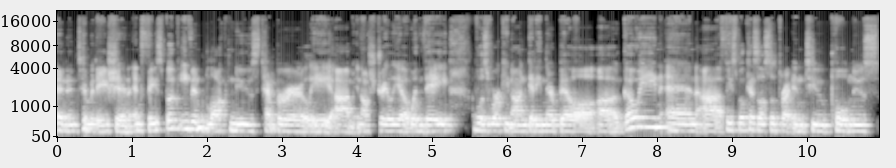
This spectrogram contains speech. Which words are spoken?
and, intimidation. And Facebook even blocked news temporarily um, in Australia when they was working on getting their bill uh, going. And uh, Facebook has also threatened to pull news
